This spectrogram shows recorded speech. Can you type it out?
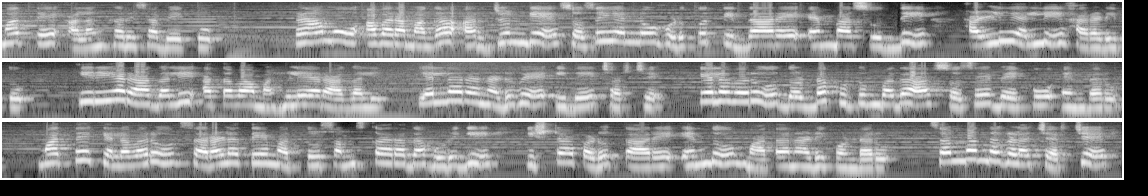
ಮತ್ತೆ ಅಲಂಕರಿಸಬೇಕು. ರಾಮು ಅವರ ಮಗ ಅರ್ಜುನ್ಗೆ ಸೊಸೆಯನ್ನು ಹುಡುಕುತ್ತಿದ್ದಾರೆ ಎಂಬ ಸುದ್ದಿ ಹಳ್ಳಿಯಲ್ಲಿ ಹರಡಿತು. ಹಿರಿಯರಾಗಲಿ ಅಥವಾ ಮಹಿಳೆಯರಾಗಲಿ, ಎಲ್ಲರ ನಡುವೆ ಇದೇ ಚರ್ಚೆ. ಕೆಲವರು ದೊಡ್ಡ ಕುಟುಂಬದ ಸೊಸೆ ಬೇಕು ಎಂದರು. ಮತ್ತೆ ಕೆಲವರು ಸರಳತೆ ಮತ್ತು ಸಂಸ್ಕಾರದ ಹುಡುಗಿ ಇಷ್ಟಪಡುತ್ತಾರೆ ಎಂದು ಮಾತನಾಡಿಕೊಂಡರು. ಸಂಬಂಧಗಳ ಚರ್ಚೆ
